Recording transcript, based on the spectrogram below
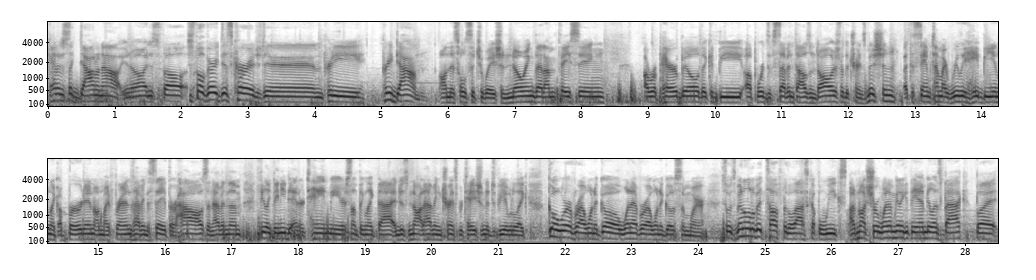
kind of just like down and out you know i just felt just felt very discouraged and pretty pretty down on this whole situation, knowing that I'm facing a repair bill that could be upwards of $7,000 for the transmission. At the same time, I really hate being like a burden on my friends, having to stay at their house and having them feel like they need to entertain me or something like that, and just not having transportation to just be able to like go wherever I want to go, whenever I want to go somewhere. So it's been a little bit tough for the last couple weeks. I'm not sure when I'm going to get the ambulance back, but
